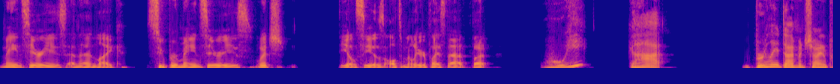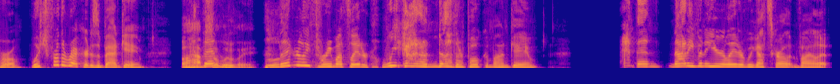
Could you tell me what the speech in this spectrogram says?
main series and then like super main series, which DLC has ultimately replaced that. But we got Brilliant Diamond Shining Pearl, which for the record is a bad game. Oh, And absolutely. Literally three months later, we got another Pokemon game. And then not even a year later, we got Scarlet and Violet.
